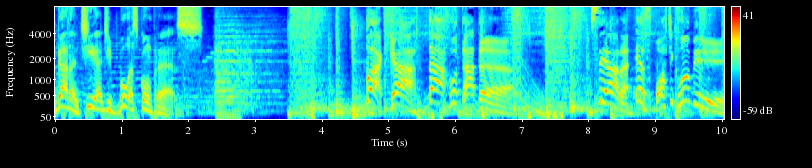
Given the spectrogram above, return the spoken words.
garantia de boas compras. Placar da rodada. Seara Esporte Clube.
